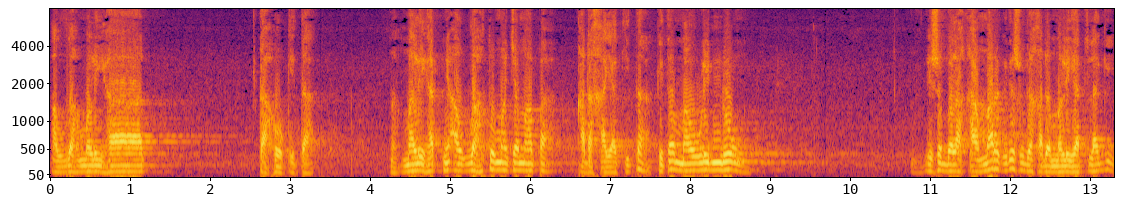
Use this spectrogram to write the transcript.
Allah melihat tahu kita. Nah melihatnya Allah tuh macam apa? Kada kaya kita. Kita mau lindung di sebelah kamar kita sudah kada melihat lagi.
